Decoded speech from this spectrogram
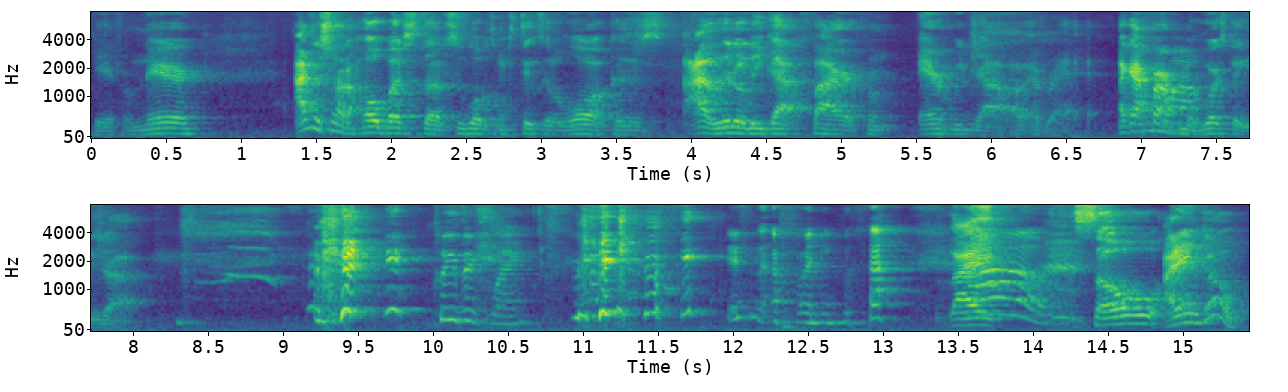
Then from there, I just tried a whole bunch of stuff, to see what was gonna stick to the wall, because I literally got fired from every job I've ever had. I got fired from a workstation job. Please explain. It's not funny, but Like, Oh. so I didn't go.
